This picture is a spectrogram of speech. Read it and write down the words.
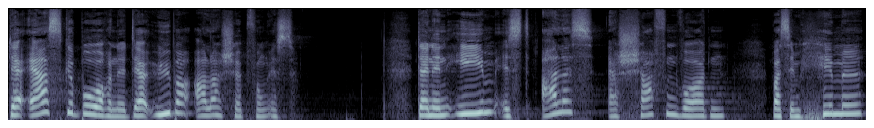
Der Erstgeborene, der über aller Schöpfung ist. Denn in ihm ist alles erschaffen worden, was im Himmel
